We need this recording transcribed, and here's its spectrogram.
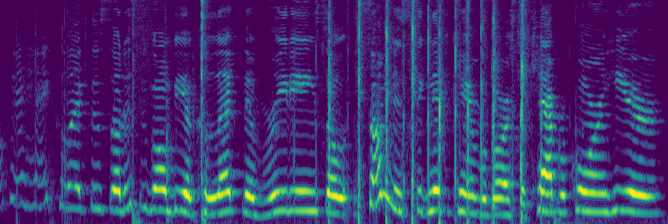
Okay, hey collective. So this is gonna be a collective reading. So something is significant in regards to Capricorn here.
